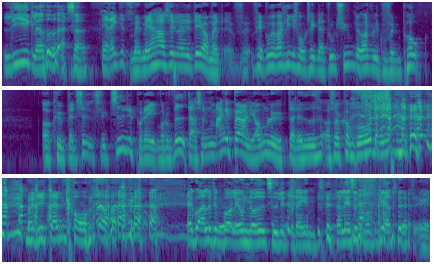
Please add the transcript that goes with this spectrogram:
ligeglade, altså. Det er rigtigt. men, men jeg har også en eller anden idé om, at for du kan godt lide sådan nogle ting, at du er typen, der godt ville kunne finde på at købe blandt selv slik tidligt på dagen, hvor du ved, der er sådan mange børn i omløb dernede, og så kom gående ind med, med dit dankort. Og, Jeg kunne aldrig finde på at lave noget tidligt på dagen. Der læser du på forkert. er.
